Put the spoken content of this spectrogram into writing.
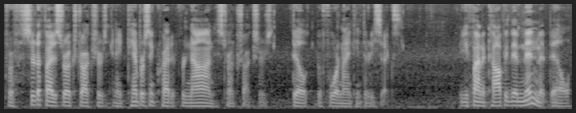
for certified historic structures and a 10% credit for non historic structures built before 1936. You can find a copy of the amendment bill,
